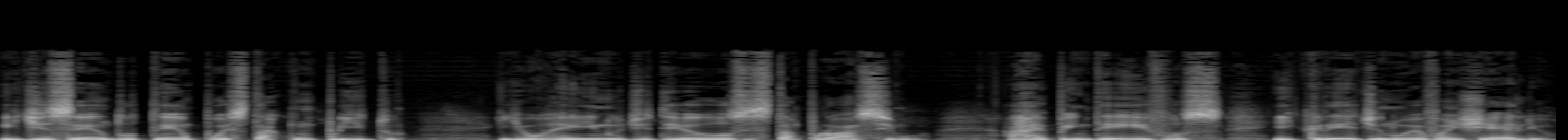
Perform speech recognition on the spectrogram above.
e dizendo: O tempo está cumprido e o reino de Deus está próximo. Arrependei-vos e crede no Evangelho.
